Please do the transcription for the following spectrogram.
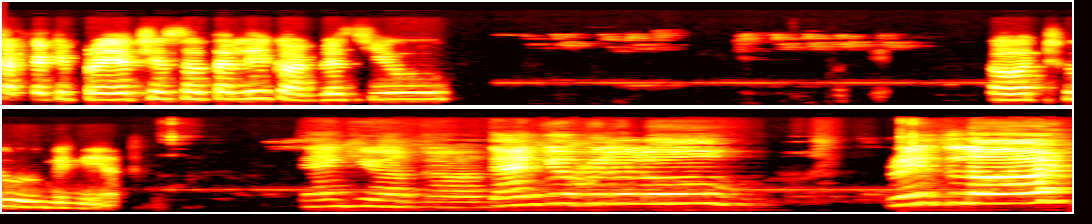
చక్కటి ప్రేయర్ చేసావు తల్లి గాడ్ బ్లెస్ యూ టు మినియర్ థ్యాంక్ యూ అక్క థ్యాంక్ యూ పిల్లలు ప్రైజ్ లార్డ్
